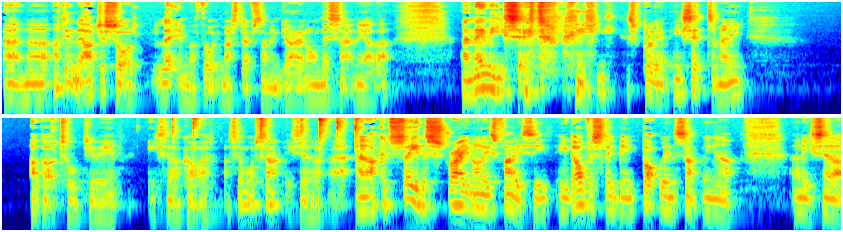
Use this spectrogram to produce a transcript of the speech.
And uh, I didn't, I just sort of let him, I thought he must have something going on, this, that, and the other. And then he said to me, it's brilliant, he said to me, I've got to talk to you, Ian. He said, I got I said, what's that? He said, uh, and I could see the strain on his face. He, would obviously been bottling something up. And he said,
